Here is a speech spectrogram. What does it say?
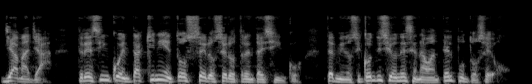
Llama ya 350-500-0035. Términos y condiciones en avantel.co.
